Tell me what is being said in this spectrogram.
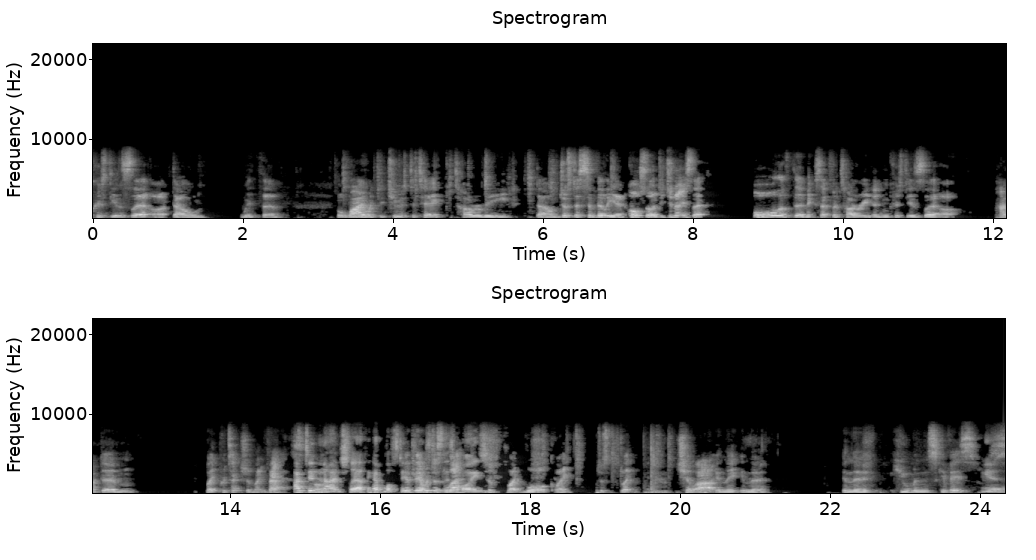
Christian Slater down with them. But why would you choose to take Tara Reid down, just a civilian? Also, did you notice that all of them, except for Tara Reid and Christian Slater, had um, like protection, like vests? I didn't on? actually. I think I've lost it. Yeah, they were at just this left point. to like walk, like just like chill out in the in the in the human skivvies. Yeah.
